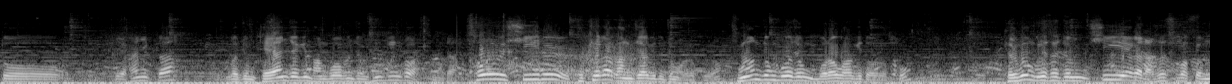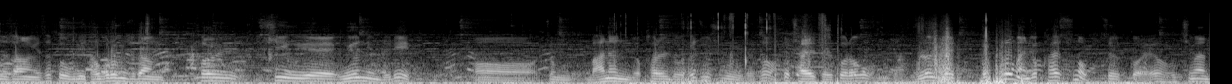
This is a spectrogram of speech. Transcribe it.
또 하니까 뭔가 좀 대안적인 방법은 좀 생긴 것 같습니다. 서울시를 국회가 강제하기도 좀 어렵고요. 중앙정부가 좀 뭐라고 하기도 어렵고 결국은 그래서 좀 시의회가 나설 수밖에 없는 상황에서 또 우리 더불어민주당 서울시의회 의원님들이 어, 좀 많은 역할도 해주시고 계셔서 또 잘 될 거라고 봅니다. 물론 이제 100% 만족할 수는 없을 거예요. 그렇지만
